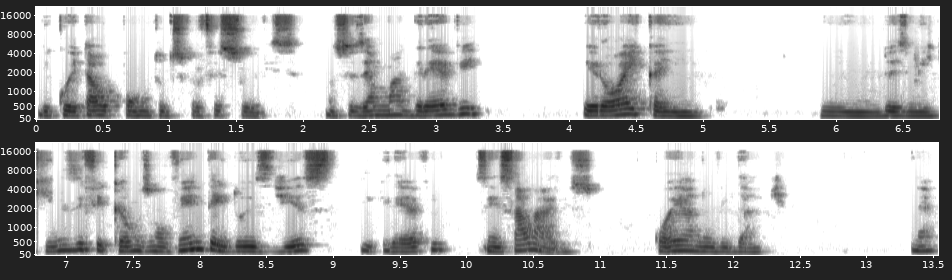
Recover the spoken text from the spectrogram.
de cortar o ponto dos professores? Nós fizemos uma greve heróica em, em 2015 e ficamos 92 dias de greve sem salários. Qual é a novidade? Né?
